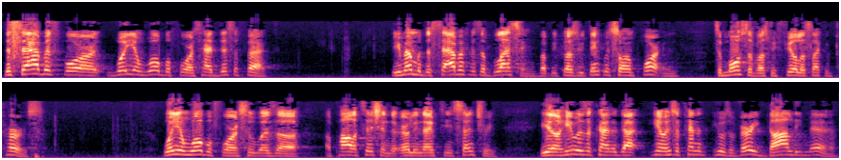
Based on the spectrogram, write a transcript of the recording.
The Sabbath for William Wilberforce had this effect. Remember, the Sabbath is a blessing, but because we think we're so important, to most of us, we feel it's like a curse. William Wilberforce, who was a, a politician in the early 19th century, you know, he was a kind of guy, you know, he's a kind of, he was a very godly man.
